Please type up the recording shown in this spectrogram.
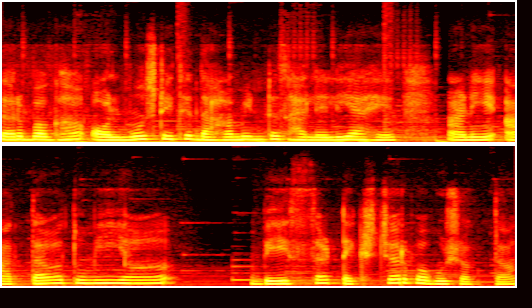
तर बघा ऑलमोस्ट इथे दहा मिनटं झालेली आहेत आणि आता तुम्ही या बेसचा टेक्स्चर बघू शकता.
